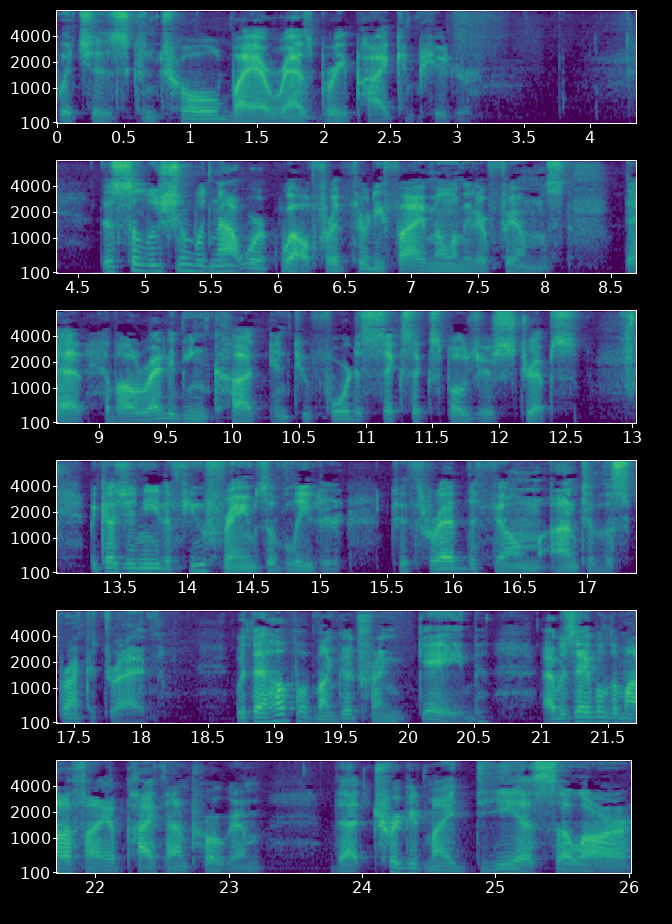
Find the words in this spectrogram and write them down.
which is controlled by a Raspberry Pi computer. This solution would not work well for 35 millimeter films that have already been cut into four to six exposure strips because you need a few frames of leader to thread the film onto the sprocket drive. With the help of my good friend Gabe, I was able to modify a Python program that triggered my DSLR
